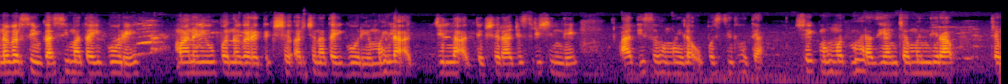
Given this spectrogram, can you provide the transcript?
नगरसेविका सीमाताई गोरे माननीय उपनगराध्यक्ष अर्चनाताई गोरे महिला जिल्हा अध्यक्ष राजश्री शिंदे आदीसह महिला उपस्थित होत्या. शेख मोहम्मद महाराज यांच्या मंदिराच्या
